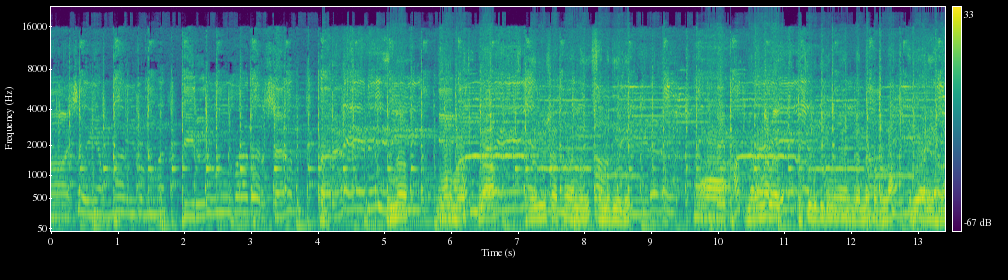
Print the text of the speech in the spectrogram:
ആശ്രയം നൽകുന്ന തിരുരൂപ ദർശനം തരണേ സമിതിയിൽ മരങ്ങൾ വെച്ചുപിടിപ്പിക്കുന്നതുമായി ബന്ധപ്പെട്ടുള്ള പരിപാടിയാണ്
